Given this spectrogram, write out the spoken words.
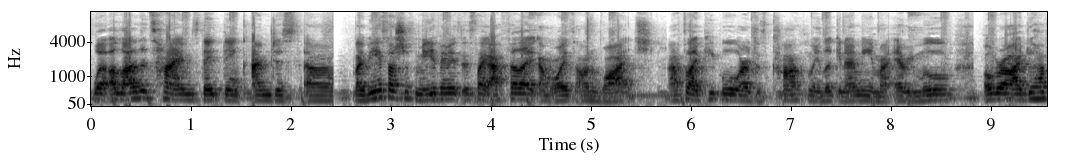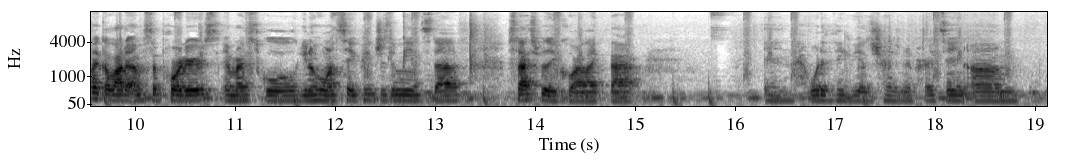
Well, a lot of the times they think I'm just um, like being social media famous. It's like I feel like I'm always on watch. I feel like people are just constantly looking at me and my every move. Overall, I do have like a lot of um, supporters in my school, you know, who want to take pictures of me and stuff. So that's really cool. I like that. And what do they think of you as a transgender person? Um,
